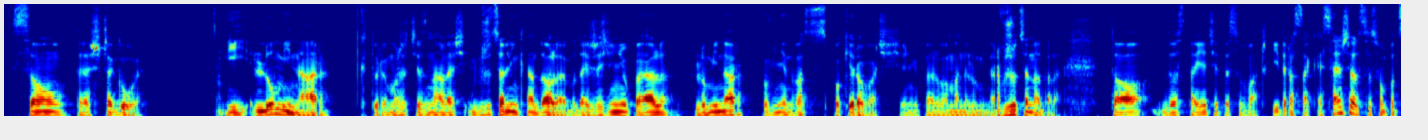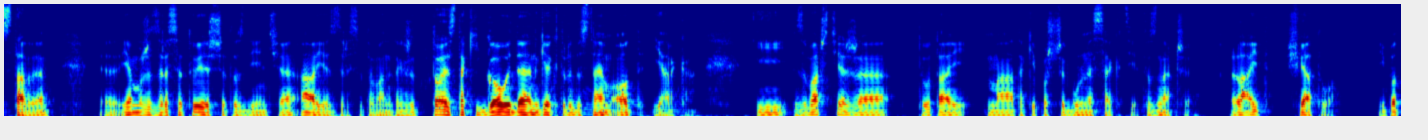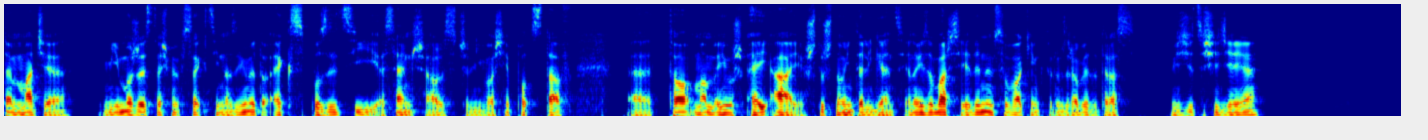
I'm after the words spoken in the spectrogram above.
są te szczegóły. I Luminar, który możecie znaleźć, wrzucę link na dole, bodajże zieniu.pl Luminar powinien Was pokierować, zieniu.pl łamany Luminar, wrzucę na dole, to dostajecie te suwaczki. I teraz tak, Essentials to są podstawy, ja może zresetuję jeszcze to zdjęcie, a jest zresetowany, także to jest taki goły DNG, który dostałem od Jarka. I zobaczcie, że tutaj ma takie poszczególne sekcje, to znaczy light, światło. I potem macie mimo że jesteśmy w sekcji, nazwijmy to ekspozycji essentials, czyli właśnie podstaw, e, to mamy już AI, sztuczną inteligencję. No i zobaczcie, jedynym suwakiem, którym zrobię, to teraz widzicie, co się dzieje?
